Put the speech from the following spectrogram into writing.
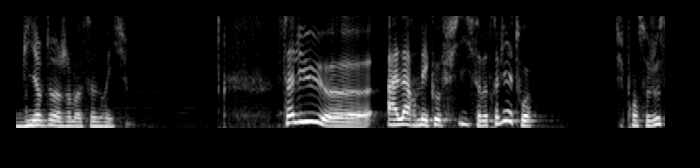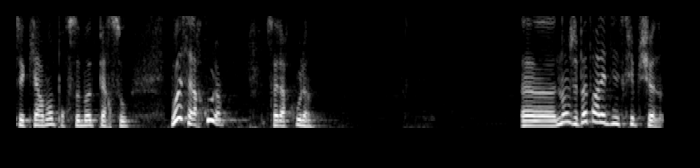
Bienvenue à la Jean-Maçonnerie. Salut, euh, Alarme et Coffee, ça va très bien et toi? Si je prends ce jeu, c'est clairement pour ce mode perso. Ouais, ça a l'air cool, hein. Ça a l'air cool, hein. Euh, non, j'ai pas parlé d'Inscription.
